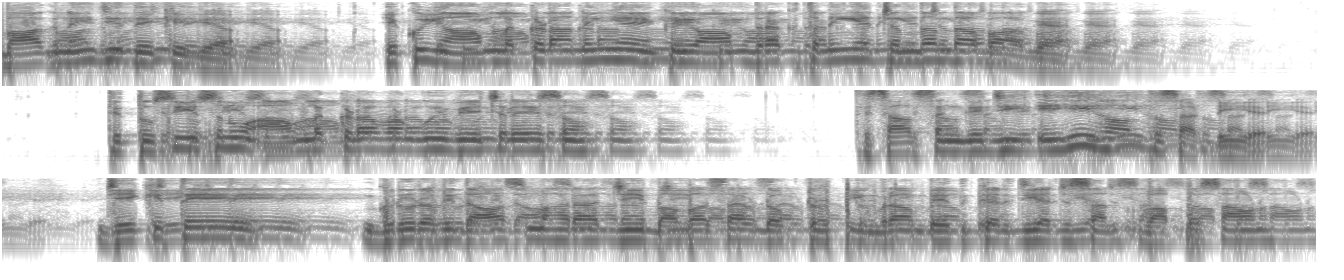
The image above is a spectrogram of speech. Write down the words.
ਬਾਗ ਨਹੀਂ ਜੀ ਦੇ ਕੇ ਗਿਆ ਇਹ ਕੋਈ ਆਮ ਲੱਕੜਾ ਨਹੀਂ ਹੈ ਕੋਈ ਆਮ ਦਰਖਤ ਨਹੀਂ ਹੈ ਚੰਦਨ ਦਾ ਬਾਗ ਹੈ ਤੇ ਤੁਸੀਂ ਇਸ ਨੂੰ ਆਮ ਲੱਕੜਾਂ ਵਾਂਗੂ ਹੀ ਵੇਚ ਰਹੇ ਸੋ ਤੇ ਸਾਧ ਸੰਗਤ ਜੀ ਇਹੀ ਹਾਲਤ ਸਾਡੀ ਹੈ ਜੇ ਕਿਤੇ ਗੁਰੂ ਰਵਿਦਾਸ ਮਹਾਰਾਜ ਜੀ ਬਾਬਾ ਸਾਹਿਬ ਡਾਕਟਰ ਭੀਮਰਾਵ ਅੰਬੇਦਕਰ ਜੀ ਅੱਜ ਸਾਨੂੰ ਵਾਪਸ ਆਉਣ।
